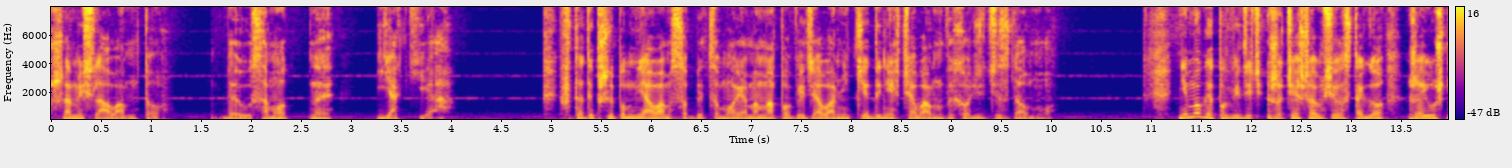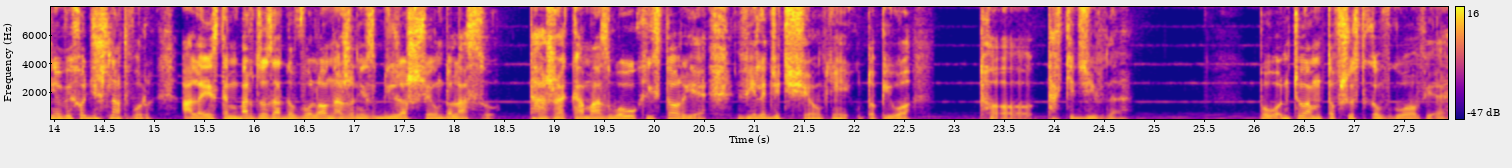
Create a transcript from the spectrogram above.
Przemyślałam to. Był samotny, jak ja. Wtedy przypomniałam sobie, co moja mama powiedziała mi, kiedy nie chciałam wychodzić z domu. Nie mogę powiedzieć, że cieszę się z tego, że już nie wychodzisz na dwór, ale jestem bardzo zadowolona, że nie zbliżasz się do lasu. Ta rzeka ma złą historię, wiele dzieci się w niej utopiło. To takie dziwne. Połączyłam to wszystko w głowie.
